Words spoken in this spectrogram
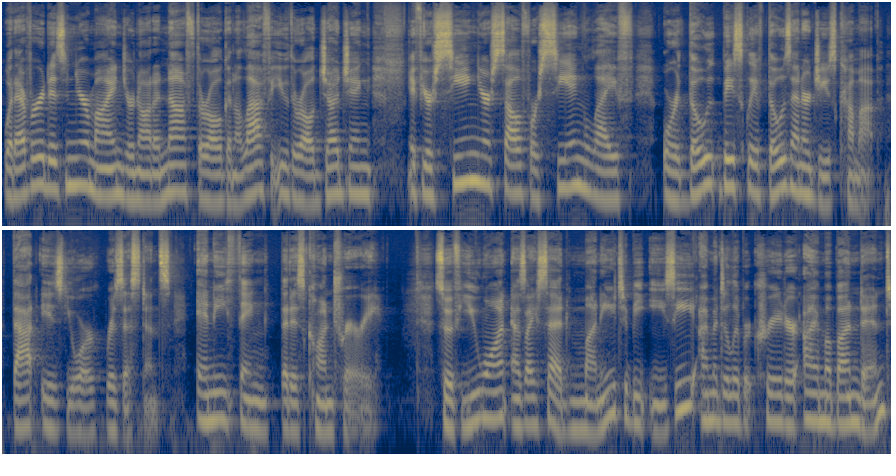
Whatever it is in your mind, you're not enough. They're all going to laugh at you, they're all judging. If you're seeing yourself or seeing life or those basically if those energies come up, that is your resistance. Anything that is contrary. So if you want, as I said, money to be easy, I'm a deliberate creator, I'm abundant,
